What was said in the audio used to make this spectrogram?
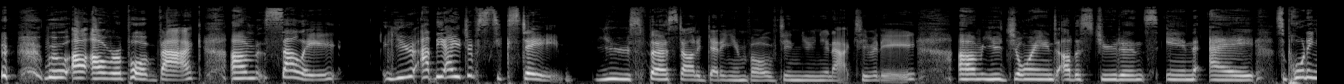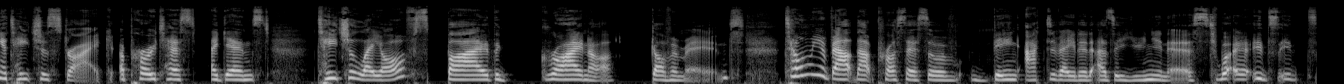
well, I'll, I'll, report back. Um, Sally, you at the age of 16, you first started getting involved in union activity. Um, you joined other students in a supporting a teachers' strike, a protest against teacher layoffs by the Greiner government. Tell me about that process of being activated as a unionist. It's it's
